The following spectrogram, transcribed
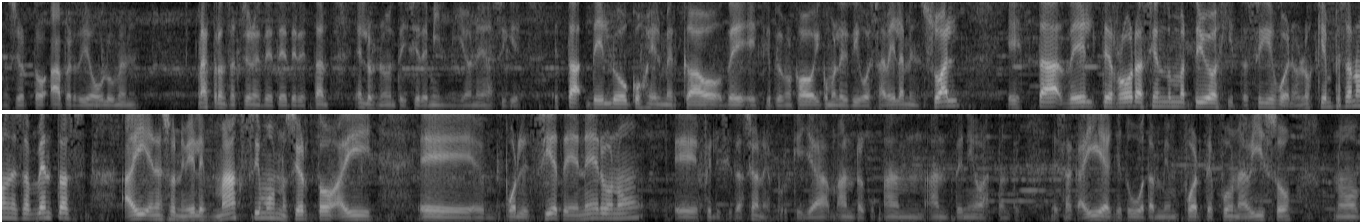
¿no es cierto?, ha perdido volumen. Las transacciones de Tether están en los 97 mil millones, así que está de locos el mercado del criptomercado. Y como les digo, esa vela mensual está del terror haciendo un martillo bajista. Así que bueno, los que empezaron esas ventas ahí en esos niveles máximos, ¿no es cierto? Ahí eh, por el 7 de enero, ¿no? Eh, felicitaciones porque ya han, han, tenido bastante. Esa caída que tuvo también fuerte fue un aviso ¿no?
